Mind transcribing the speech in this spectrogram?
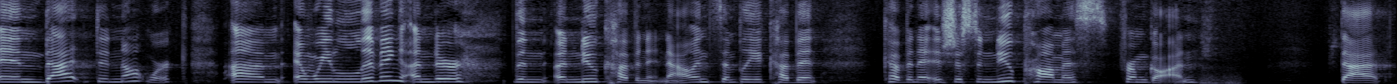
And that did not work. Um, and we're living under the, a new covenant now. And simply a covenant, covenant is just a new promise from God that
